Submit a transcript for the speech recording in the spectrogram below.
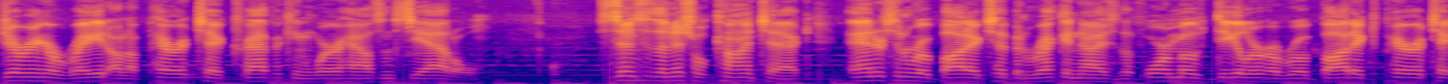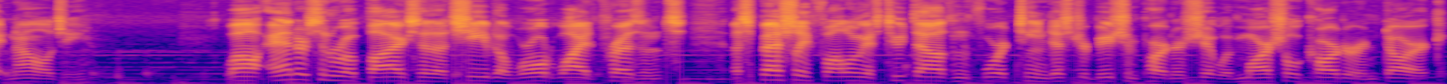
during a raid on a paratech trafficking warehouse in Seattle. Since its initial contact, Anderson Robotics has been recognized as the foremost dealer of robotic paratechnology. While Anderson Robotics has achieved a worldwide presence, especially following its 2014 distribution partnership with Marshall, Carter & Dark,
